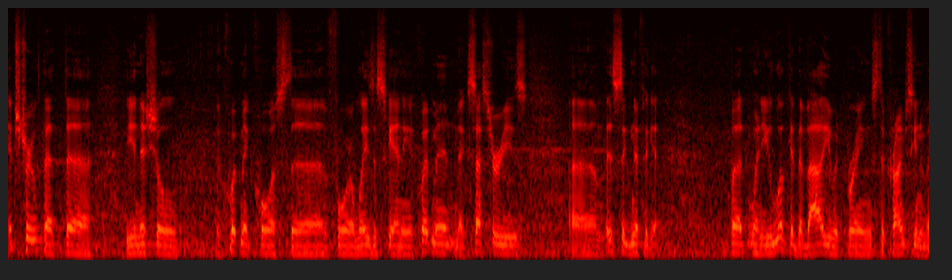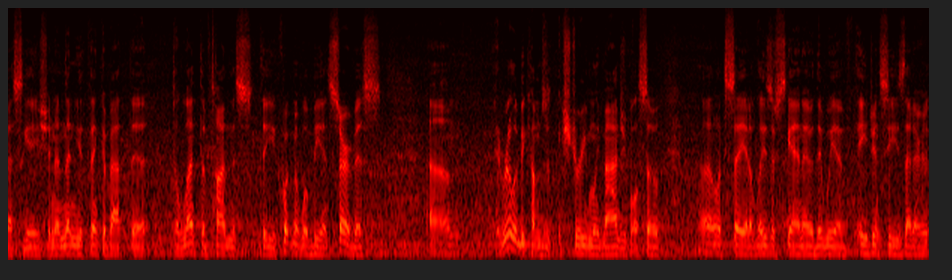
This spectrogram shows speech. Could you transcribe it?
it's true that uh, the initial equipment cost uh, for laser scanning equipment and accessories um, is significant. But when you look at the value it brings to crime scene investigation, and then you think about the, the length of time this, the equipment will be in service, um, it really becomes extremely manageable. So uh, let's say at a laser scanner that we have agencies that are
